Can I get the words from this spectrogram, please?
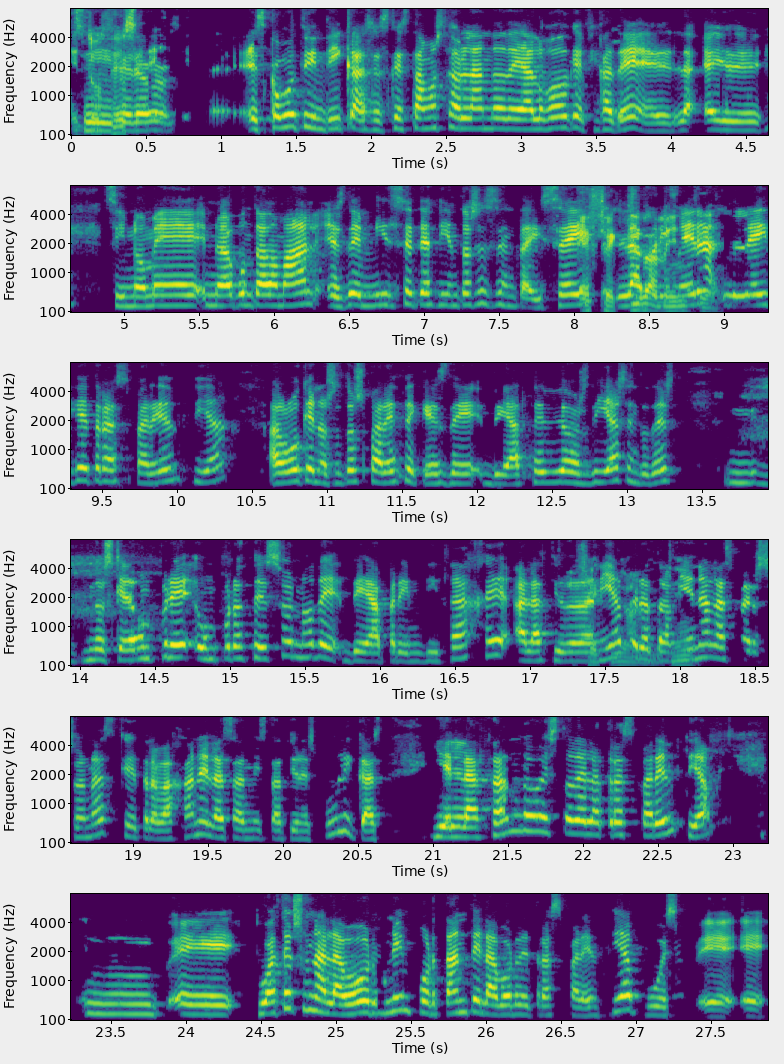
Entonces, sí, pero eh, es como tú indicas, es que estamos hablando de algo que, fíjate, eh, eh, si no me no he apuntado mal, es de 1766, la primera ley de transparencia algo que nosotros parece que es de, hace dos días, entonces mm, nos queda un, un proceso ¿no? de, aprendizaje a la ciudadanía, pero también a las personas que trabajan en las administraciones públicas. Y enlazando esto de la transparencia, mm, eh, tú haces una labor, una importante labor de transparencia, pues eh, eh,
